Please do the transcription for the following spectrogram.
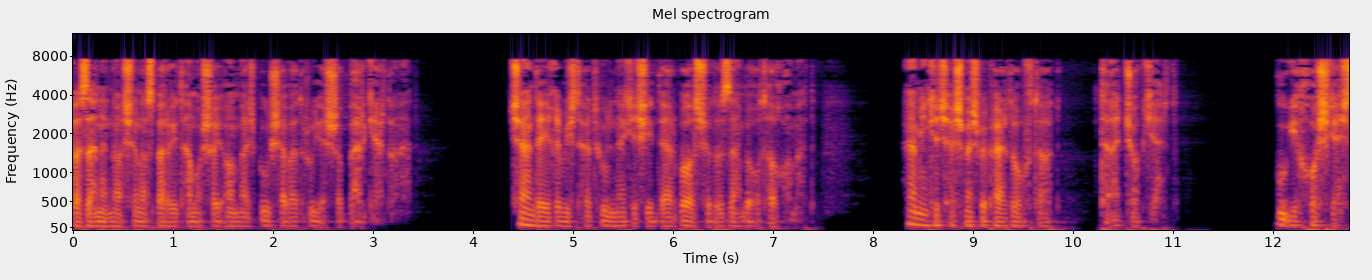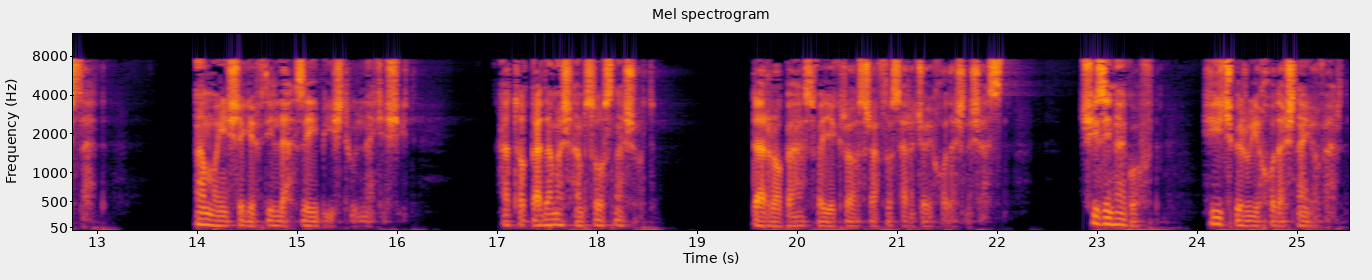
و زن ناشناس برای تماشای آن مجبور شود رویش را برگرداند. چند دقیقه بیشتر طول نکشید در باز شد و زن به اتاق آمد. همین که چشمش به پرده افتاد تعجب کرد. بویی خشکش زد. اما این شگفتی لحظه بیش طول نکشید. حتی قدمش هم سوس نشد. در را بست و یک راست رفت و سر جای خودش نشست. چیزی نگفت. هیچ به روی خودش نیاورد.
